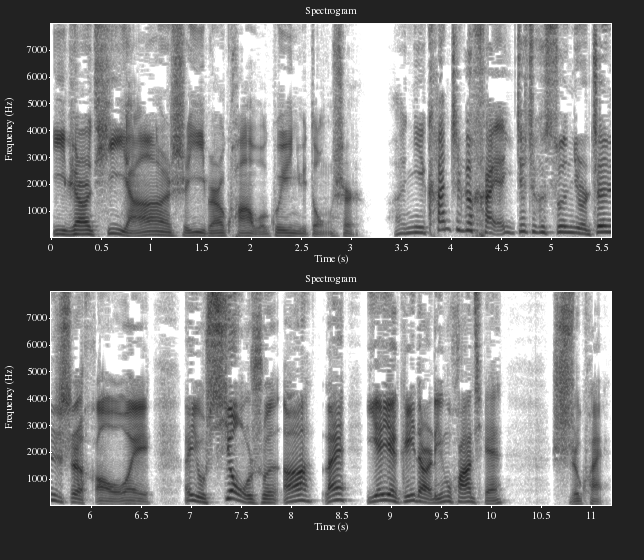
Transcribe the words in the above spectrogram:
一边剔牙是一边夸我闺女懂事啊。你看这个孩，这这个孙女真是好哎，哎呦孝顺啊！来，爷爷给点零花钱，十块，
